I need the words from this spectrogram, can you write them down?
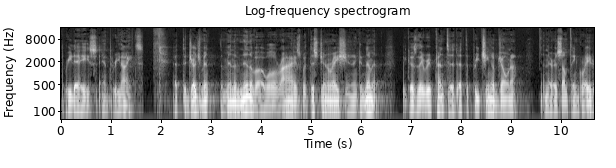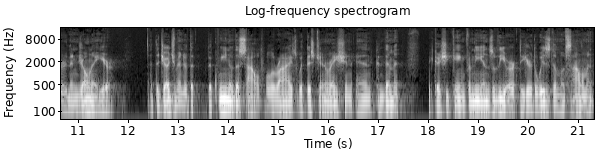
three days and three nights. At the judgment, the men of Nineveh will arise with this generation and condemn it, because they repented at the preaching of Jonah, and there is something greater than Jonah here. At the judgment of the, the queen of the south will arise with this generation and condemn it because she came from the ends of the earth to hear the wisdom of Solomon.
